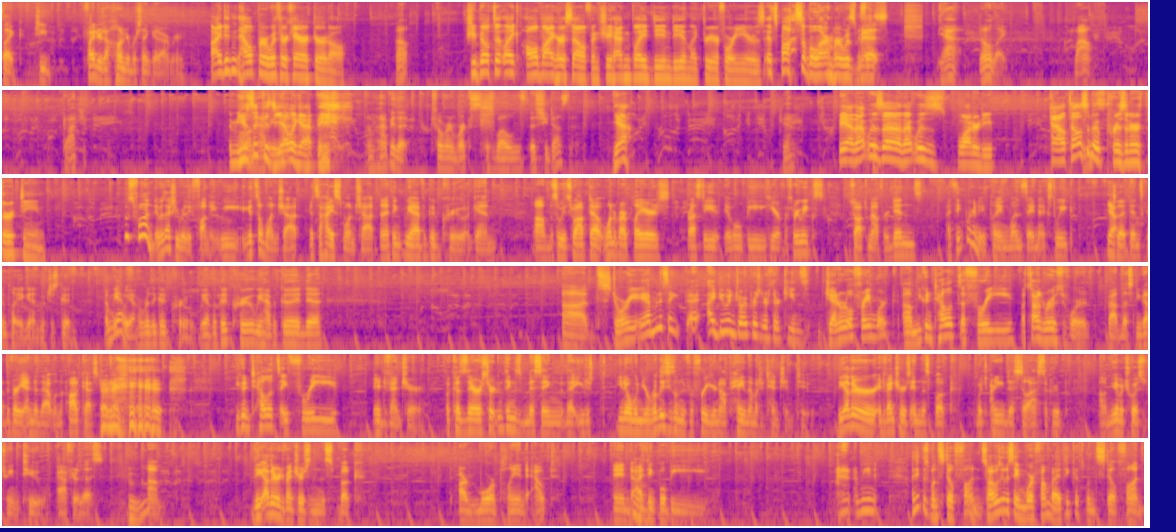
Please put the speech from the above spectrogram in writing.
it's like she fighters hundred percent good armor. I didn't help her with her character at all. Oh, She built it like all by herself, and she hadn't played D and D in like three or four years. It's possible armor was that- missed. yeah. No, like, wow. Gotcha. The music happy is that- yelling at me. I'm happy that Philrin works as well as, as she does. Then, yeah, yeah. But yeah, that was uh that was Waterdeep. Cal, tell us about Prisoner Thirteen. It was fun. It was actually really funny. We it's a one shot. It's a heist one shot, and I think we have a good crew again. Um, so we swapped out one of our players, Rusty. It won't be here for three weeks. We swapped him out for Dins. I think we're going to be playing Wednesday next week, Yeah, so that Dins can play again, which is good. And yeah, we have a really good crew. We have a good crew. We have a good uh, uh, story. Yeah, I'm gonna say I, I do enjoy Prisoner 13's general framework. Um, you can tell it's a free. I was talking to Bruce before about this, and you got the very end of that when the podcast started. you can tell it's a free adventure because there are certain things missing that you just you know when you're releasing something for free you're not paying that much attention to the other adventures in this book which i need to still ask the group um, you have a choice between two after this um, the other adventures in this book are more planned out and i think will be I, I mean i think this one's still fun. So i was going to say more fun but i think this one's still fun.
